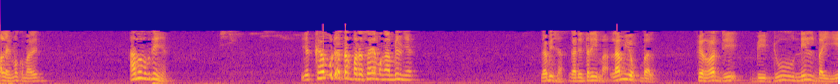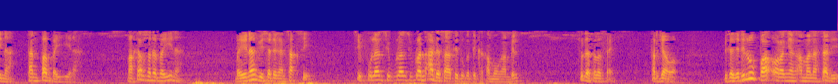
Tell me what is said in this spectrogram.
olehmu kemarin apa buktinya ya kamu datang pada saya mengambilnya Gak bisa, gak diterima. Lam yuqbal. Firraddi bidunil bayinah. Tanpa bayinah. Maka harus ada bayinah. Bayinah bisa dengan saksi. Si fulan, si fulan, si fulan ada saat itu ketika kamu ngambil. Sudah selesai. Terjawab. Bisa jadi lupa orang yang amanah tadi.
